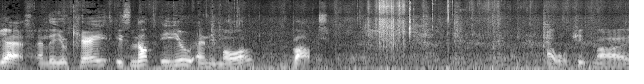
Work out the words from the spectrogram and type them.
Yes, and the UK is not EU anymore, but I will keep my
